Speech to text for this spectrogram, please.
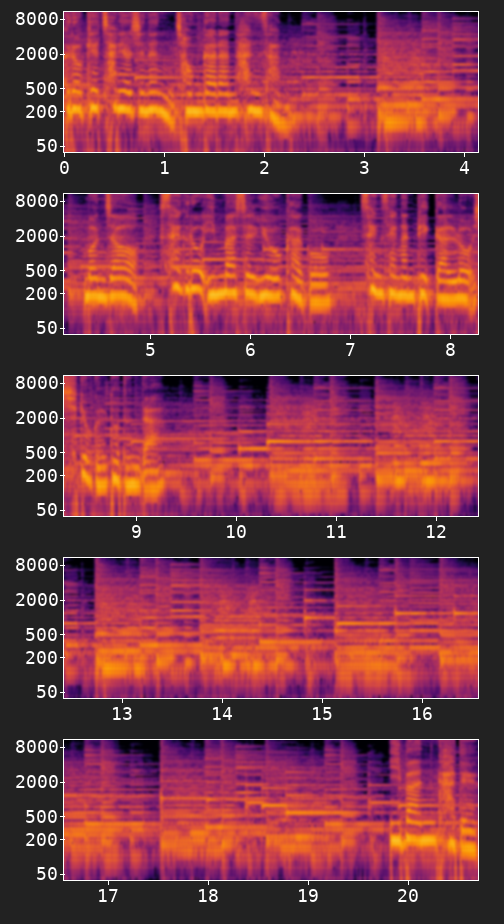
그렇게 차려지는 정갈한 한상. 먼저 색으로 입맛을 유혹하고 생생한 빛깔로 식욕을 돋운다. 입안 가득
